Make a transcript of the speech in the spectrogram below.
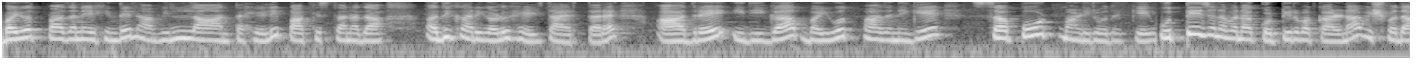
ಭಯೋತ್ಪಾದನೆಯ ಹಿಂದೆ ನಾವಿಲ್ಲ ಅಂತ ಹೇಳಿ ಪಾಕಿಸ್ತಾನದ ಅಧಿಕಾರಿಗಳು ಹೇಳ್ತಾ ಇರ್ತಾರೆ. ಆದರೆ ಇದೀಗ ಭಯೋತ್ಪಾದನೆಗೆ ಸಪೋರ್ಟ್ ಮಾಡಿರೋದಕ್ಕೆ, ಉತ್ತೇಜನವನ್ನ ಕೊಟ್ಟಿರುವ ಕಾರಣ ವಿಶ್ವದ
